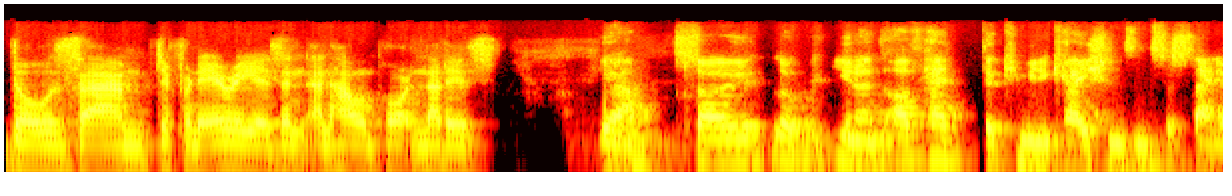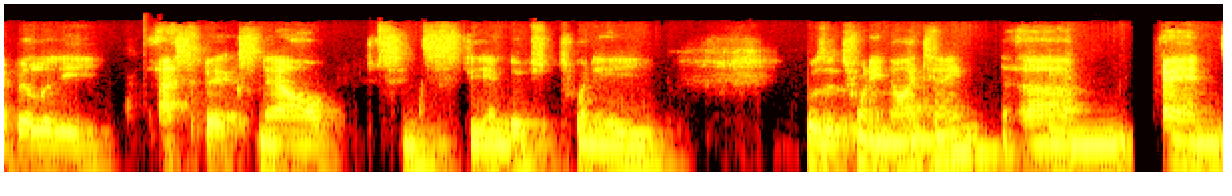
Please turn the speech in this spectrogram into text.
those um, different areas and, and how important that is? Yeah. So look you know i've had the communications and sustainability aspects now since the end of 20 was it 2019 um, and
